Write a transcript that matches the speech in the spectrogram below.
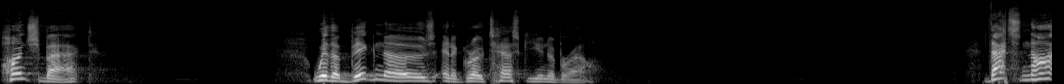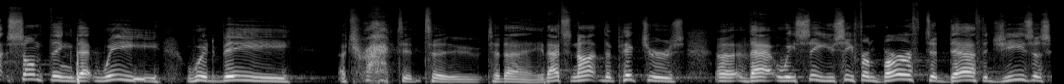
hunchbacked, with a big nose and a grotesque unibrow. That's not something that we would be attracted to today. That's not the pictures uh, that we see. You see, from birth to death, Jesus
